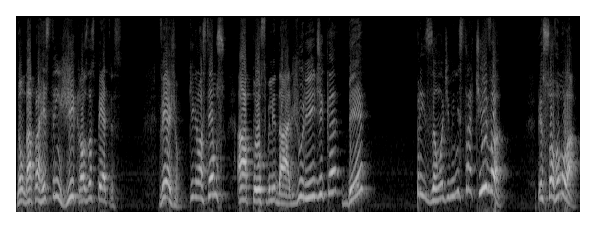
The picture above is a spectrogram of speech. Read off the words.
não dá para restringir cláusulas pétreas. Vejam, o que nós temos? A possibilidade jurídica de prisão administrativa. Pessoal, vamos lá.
